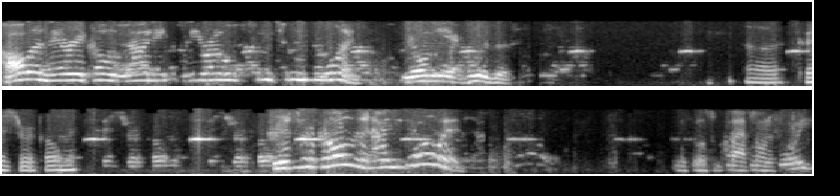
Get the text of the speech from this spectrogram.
Call in area code nine eight zero two two one. You're on the air. Who is this? Uh, Christopher Coleman. Christopher Coleman, how you doing? Let's throw some claps on it for you.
